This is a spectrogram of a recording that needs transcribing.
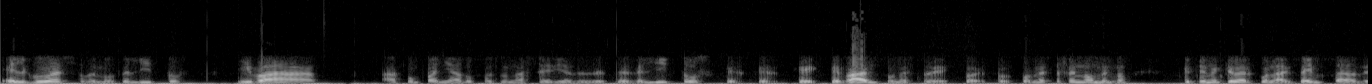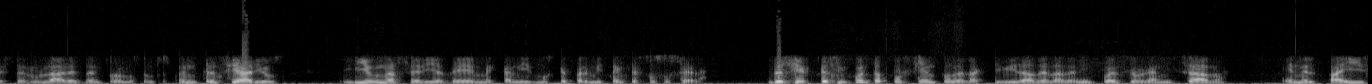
el grueso de los delitos y va acompañado pues de una serie de, delitos que, que, van con este con este fenómeno que tienen que ver con la venta de celulares dentro de los centros penitenciarios y una serie de mecanismos que permiten que esto suceda. Decir que el 50% de la actividad de la delincuencia organizada en el país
